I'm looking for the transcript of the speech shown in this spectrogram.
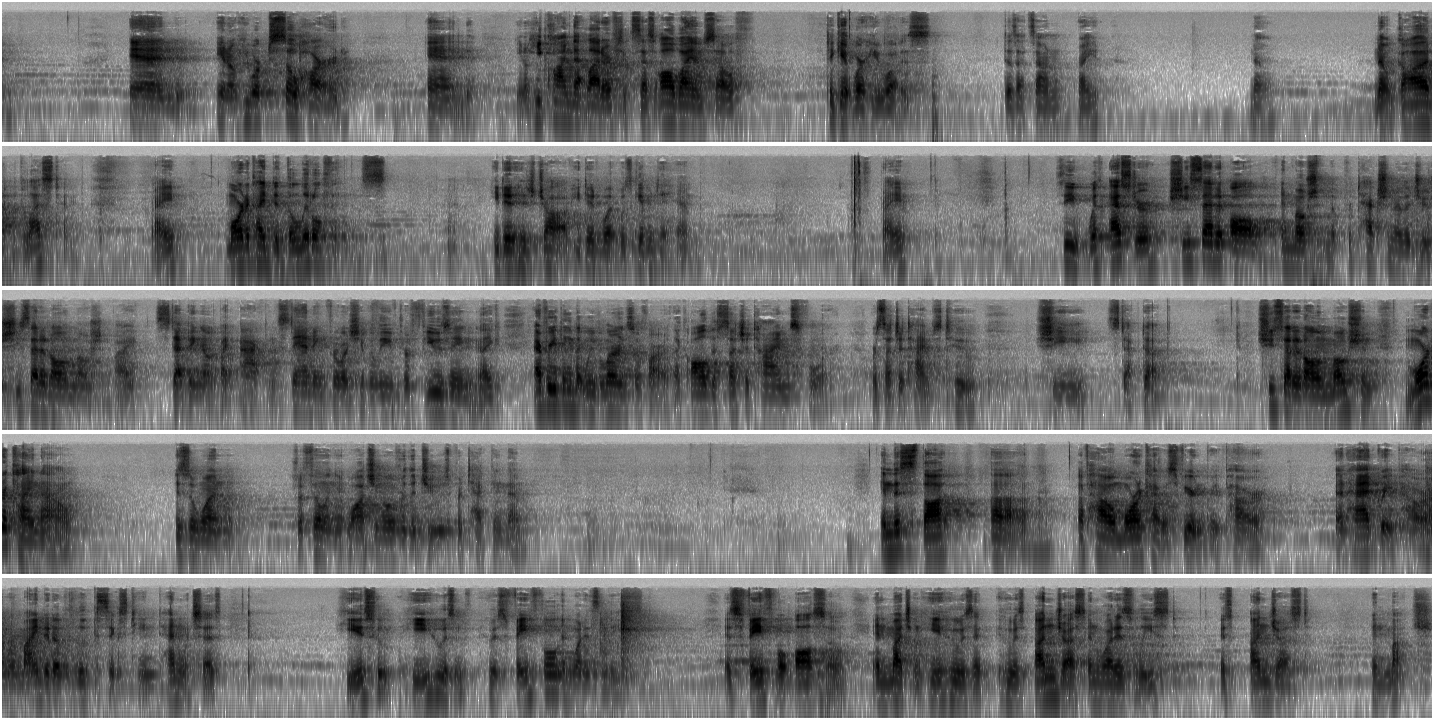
And, you know, he worked so hard. And, you know, he climbed that ladder of success all by himself to get where he was. Does that sound right? No. No, God blessed him, right? Mordecai did the little things. He did his job, he did what was given to him, right? See, with Esther, she set it all in motion, the protection of the Jews. She set it all in motion by stepping out, by acting, standing for what she believed, refusing, like everything that we've learned so far, like all the such a times for, or such a times two. She stepped up. She set it all in motion. Mordecai now is the one fulfilling it, watching over the Jews, protecting them. In this thought uh, of how Mordecai was feared in great power and had great power, I'm reminded of Luke 16:10, which says, "He is who he who is in, who is faithful in what is least is faithful also in much, and he who is who is unjust in what is least is unjust in much."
